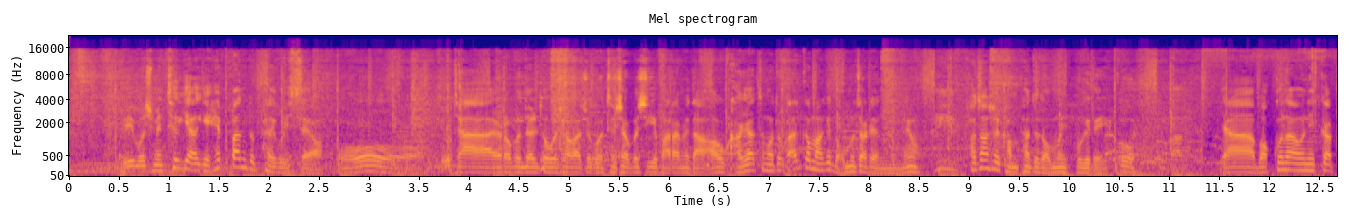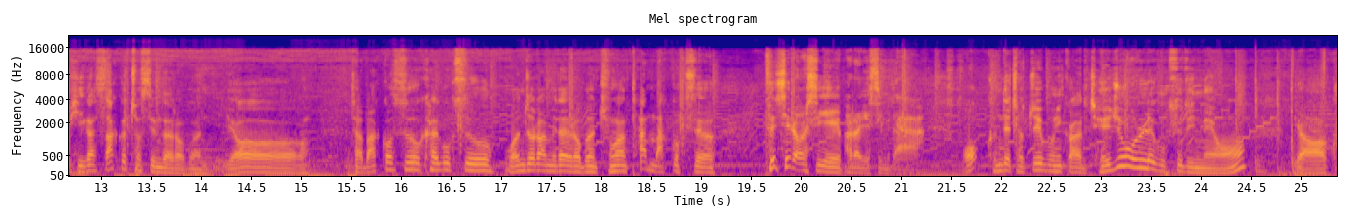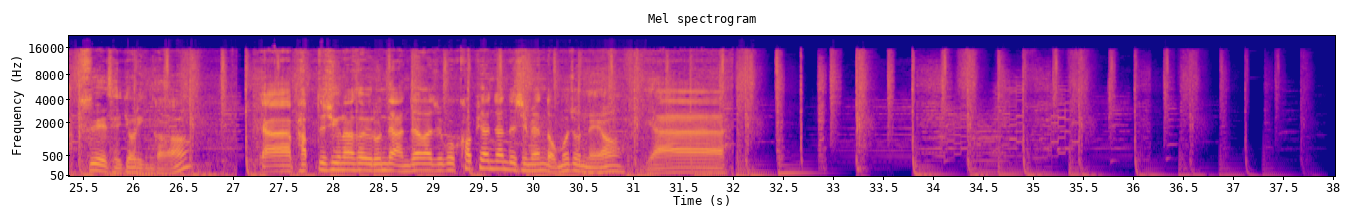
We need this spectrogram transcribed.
여기 보시면 특이하게 햇반도 팔고 있어요. 오. 자, 여러분들도 오셔가지고 드셔보시기 바랍니다. 아우, 가게 같은 것도 깔끔하게 너무 잘 해놨네요. 화장실 간판도 너무 이쁘게 돼 있고. 야, 먹고 나오니까 비가 싹 그쳤습니다, 여러분. 이야. 자, 막국수, 칼국수, 원조랍니다, 여러분. 중앙탑 막국수 드시러 오시길 바라겠습니다. 어? 근데 저쪽에 보니까 제주 올레 국수도 있네요. 야, 국수의 대결인가? 야, 밥 드시고 나서 이런 데 앉아가지고 커피 한 잔 드시면 너무 좋네요. 야,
